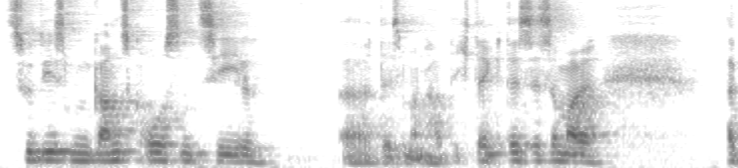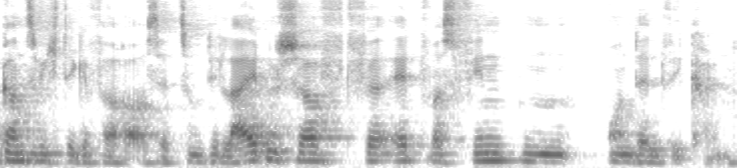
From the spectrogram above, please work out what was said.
zu diesem ganz großen Ziel, äh, das man hat. Ich denke, das ist einmal eine ganz wichtige Voraussetzung. Die Leidenschaft für etwas finden und entwickeln.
